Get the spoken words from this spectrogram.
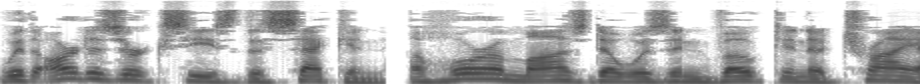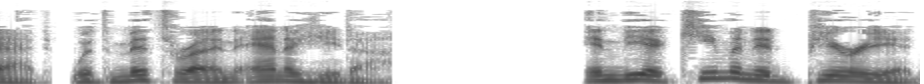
With Artaxerxes II, Ahura Mazda was invoked in a triad, with Mithra and Anahita. In the Achaemenid period,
